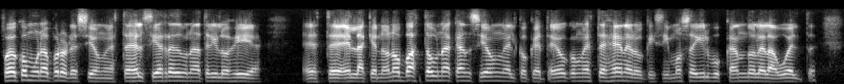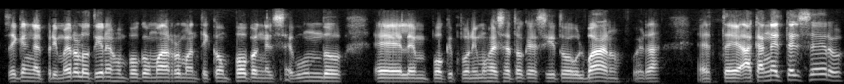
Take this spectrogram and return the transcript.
fue como una progresión. Este es el cierre de una trilogía este, en la que no nos bastó una canción, el coqueteo con este género, quisimos seguir buscándole la vuelta. Así que en el primero lo tienes un poco más romántico pop, en el segundo eh, le ponimos ese toquecito urbano, ¿verdad? Este, acá en el tercero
